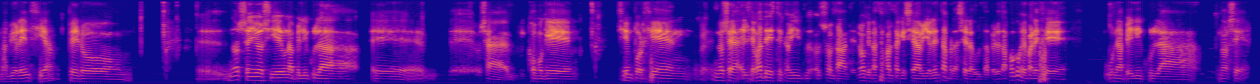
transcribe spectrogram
más violencia, pero. no sé yo si es una película. o sea, como que 100%, no sé, el debate este que habéis soltado antes, ¿no? Que no hace falta que sea violenta para ser adulta, pero tampoco me parece una película, no sé,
